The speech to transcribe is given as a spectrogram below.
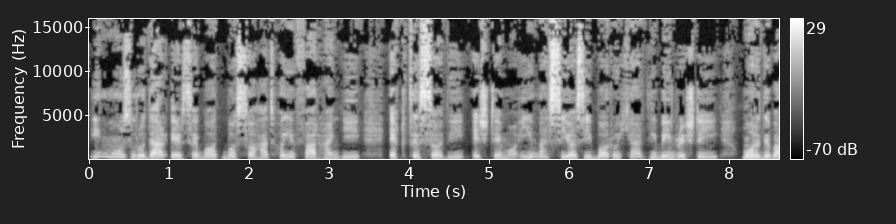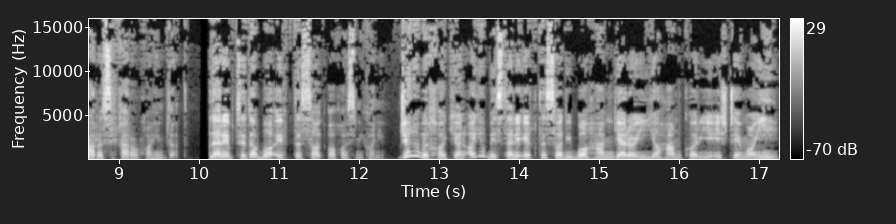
این موضوع رو در ارتباط با ساحتهای فرهنگی، اقتصادی، اجتماعی و سیاسی با روی کردی به این رشته‌ای مورد بررسی قرار خواهیم داد. در ابتدا با اقتصاد آغاز می کنیم. جناب خاکیان آیا بستر اقتصادی با همگرایی یا همکاری اجتماعی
